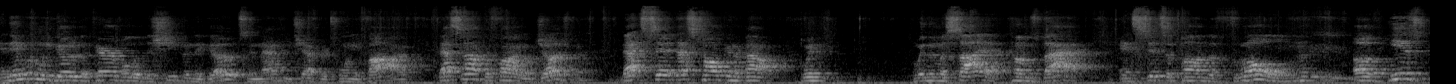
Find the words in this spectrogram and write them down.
And then when we go to the parable of the sheep and the goats in Matthew chapter 25, that's not the final judgment. That's, it, that's talking about when, when the Messiah comes back and sits upon the throne of his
